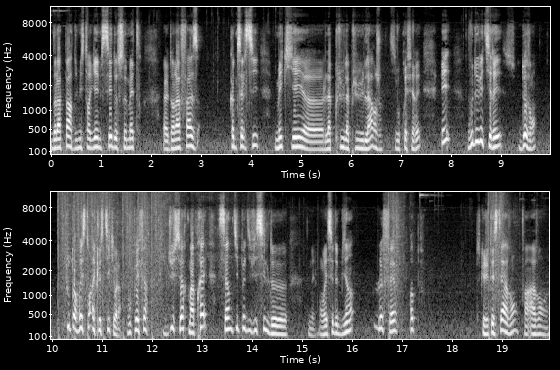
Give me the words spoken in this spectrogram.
de la part du Mr Game, c'est de se mettre dans la phase comme celle-ci, mais qui est la, plus, la plus large, si vous préférez. Et vous devez tirer devant, tout en restant avec le stick. voilà, vous pouvez faire du cercle, mais après, c'est un petit peu difficile de. on va essayer de bien le faire. Hop. Parce que j'ai testé avant, enfin avant, hein,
